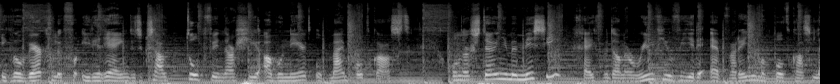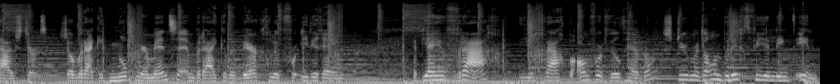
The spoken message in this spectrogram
Ik wil werkgeluk voor iedereen, dus ik zou het top vinden als je je abonneert op mijn podcast. Ondersteun je mijn missie? Geef me dan een review via de app waarin je mijn podcast luistert. Zo bereik ik nog meer mensen en bereiken we werkgeluk voor iedereen. Heb jij een vraag die je graag beantwoord wilt hebben? Stuur me dan een bericht via LinkedIn.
